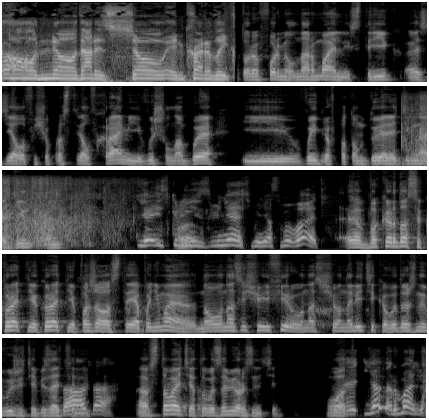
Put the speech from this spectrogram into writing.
Oh no, that is so incredibly который оформил нормальный стрик, э, сделав еще прострел в храме и вышел на Б, и выиграв потом дуэль один на один, он... Я искренне О. извиняюсь, меня смывает. Э, Бакардос, аккуратнее, аккуратнее, пожалуйста, я понимаю, но у нас еще эфир, у нас еще аналитика, вы должны выжить обязательно. Да, да. А вставайте, а то вы замерзнете. Вот. Э, Я нормально.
